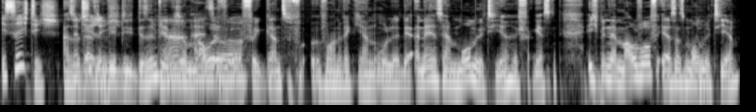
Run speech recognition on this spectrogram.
Ist richtig. Also da sind natürlich. wir, da sind wir Ja, wie so also- Maulwürfe, ganz vorneweg Jan Ole. Der, der ist ja ein Murmeltier, hab ich vergessen. Ich bin der Maulwurf, er ist das Murmeltier.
